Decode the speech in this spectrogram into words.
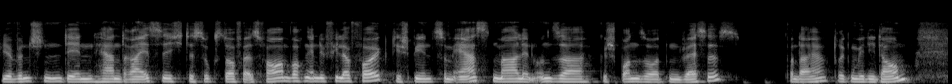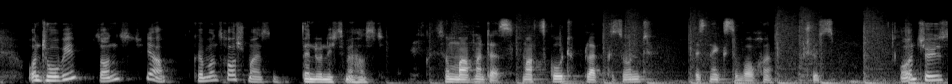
Wir wünschen den Herrn 30 des Suchsdorfer SV am Wochenende viel Erfolg. Die spielen zum ersten Mal in unser gesponserten Dresses. Von daher drücken wir die Daumen. Und Tobi, sonst, ja, können wir uns rausschmeißen, wenn du nichts mehr hast. So machen wir das. Macht's gut, bleibt gesund. Bis nächste Woche. Tschüss. Und tschüss.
